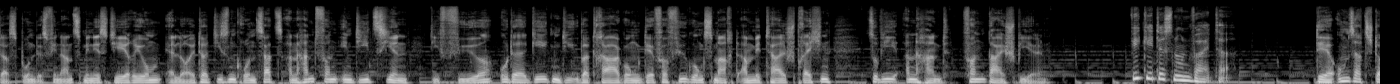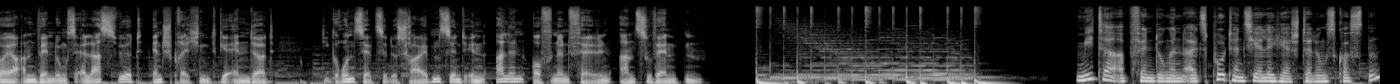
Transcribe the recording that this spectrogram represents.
Das Bundesfinanzministerium erläutert diesen Grundsatz anhand von Indizien, die für oder gegen die Übertragung der Verfügungsmacht am Metall sprechen, sowie anhand von Beispielen. Wie geht es nun weiter? Der Umsatzsteueranwendungserlass wird entsprechend geändert. Die Grundsätze des Schreibens sind in allen offenen Fällen anzuwenden. Mieterabfindungen als potenzielle Herstellungskosten?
